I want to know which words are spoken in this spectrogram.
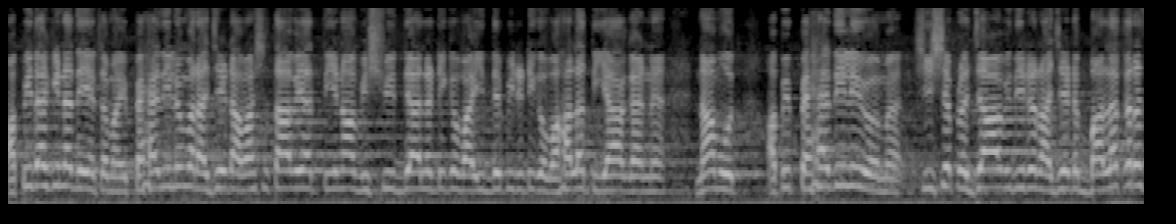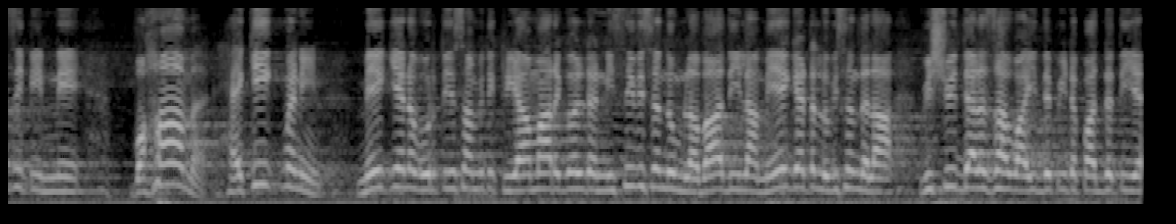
අපි දකින දේ තමයි පැහැදිලිවම රජයට අවශ්‍යතාවයක් තියෙනවා විශ්වවිද්‍යාල ටික වෛද්‍ය පිට ටික වහලා තියාගන්න. නමුත් අපි පැහැදිලිවම ශිෂ්‍ය ප්‍රජාව විදිහට රජයට බල කර සිටින්නේ වහාම හැකියික්මනින් මේ කියන වෘත්තීය සමිති ක්‍රියාමාර්ගවලට නිසි විසඳුම් ලබා දීලා මේ ගැටලු විසඳලා විශ්වවිද්‍යාල සහ වෛද්‍ය පීඨ පද්ධතිය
